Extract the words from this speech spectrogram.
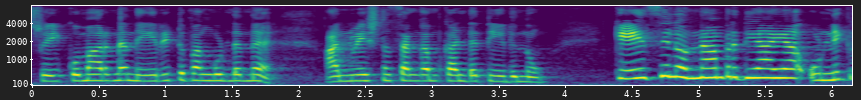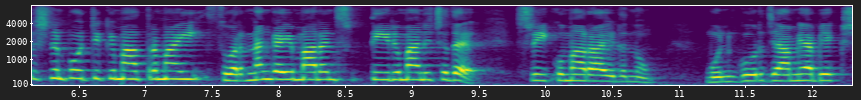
ശ്രീകുമാറിന് നേരിട്ട് പങ്കുണ്ടെന്ന് അന്വേഷണ സംഘം കണ്ടെത്തിയിരുന്നു. കേസിൽ ഒന്നാം പ്രതിയായ ഉണ്ണികൃഷ്ണൻ പോറ്റയ്ക്ക് മാത്രമായി സ്വർണം കൈമാറാൻ തീരുമാനിച്ചത് ശ്രീകുമാറായിരുന്നു. മുൻകൂർ ജാമ്യാപേക്ഷ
